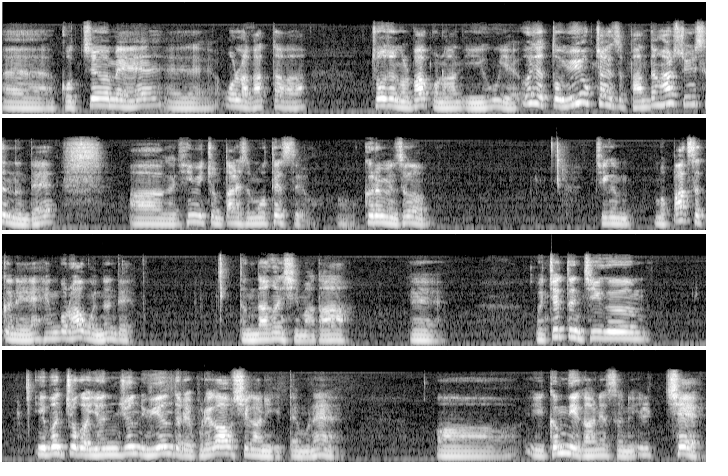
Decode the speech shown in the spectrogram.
에, 고점에 에, 올라갔다가 조정을 받고 난 이후에 어제 또 유욕장에서 반등할 수 있었는데 아, 힘이 좀 딸려서 못했어요. 어, 그러면서 지금 뭐 박스권에 행보를 하고 있는데 등락은 심하다. 예. 어쨌든 지금 이번 주가 연준 위원들의 브레이크아웃 시간이기 때문에 어, 이 금리에 관해서는 일체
